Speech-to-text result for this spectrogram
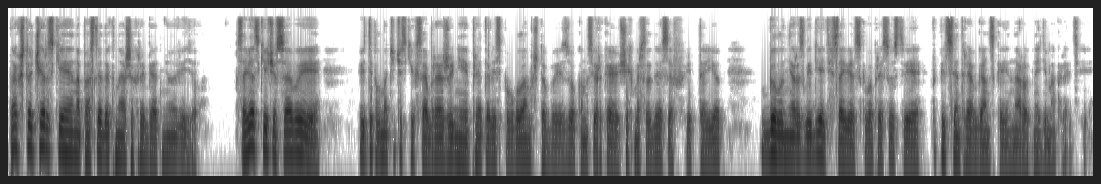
Так что Черский напоследок наших ребят не увидел. Советские часовые из дипломатических соображений прятались по углам, чтобы из окон сверкающих «Мерседесов» и «Тойот» было не разглядеть советского присутствия в эпицентре афганской народной демократии.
